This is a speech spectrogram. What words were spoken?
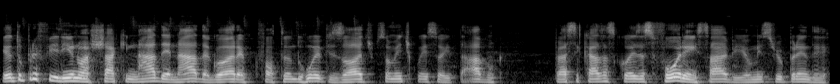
Eu tô preferindo achar que nada é nada agora, faltando um episódio, principalmente com esse oitavo, pra se caso as coisas forem, sabe, eu me surpreender.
